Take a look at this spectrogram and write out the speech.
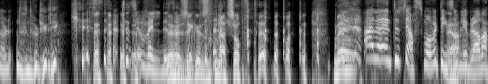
når, du, når du lykkes. Det Det høres ikke ut som det er så ofte. Det var- Men Nei, det er entusiasme over ting Ja. som blir bra, da.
